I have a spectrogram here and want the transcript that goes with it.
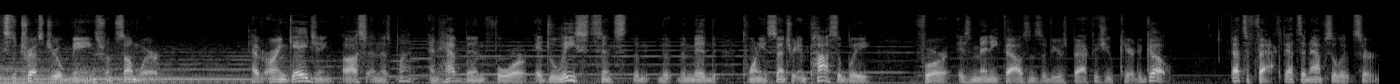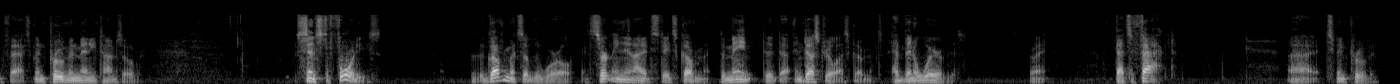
Extraterrestrial beings from somewhere have, are engaging us and this planet, and have been for at least since the, the, the mid 20th century, and possibly for as many thousands of years back as you care to go. That's a fact. That's an absolute certain fact. It's been proven many times over. Since the 40s, the governments of the world, and certainly the United States government, the main the industrialized governments, have been aware of this. Right? That's a fact. Uh, it's been proven.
